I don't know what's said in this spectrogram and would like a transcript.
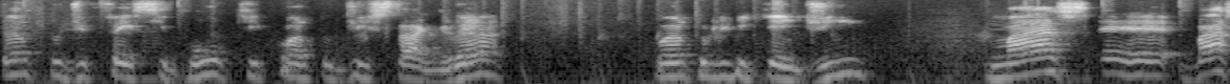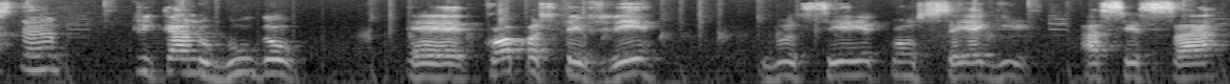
tanto de Facebook quanto de Instagram quanto LinkedIn, mas é, basta clicar no Google é, Copas TV você consegue acessar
